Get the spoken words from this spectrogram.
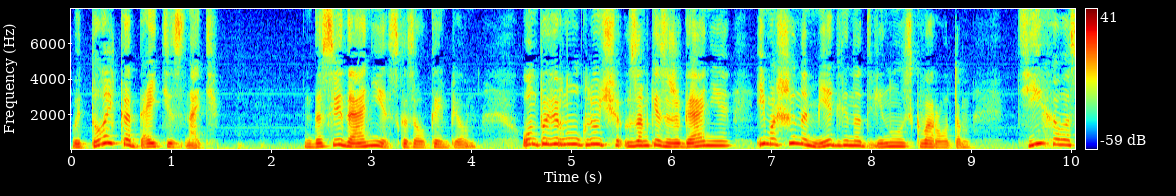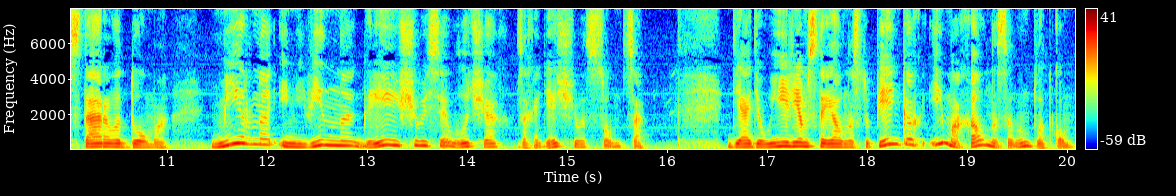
вы только дайте знать. «До свидания», — сказал Кэмпион. Он повернул ключ в замке зажигания, и машина медленно двинулась к воротам тихого старого дома, мирно и невинно греющегося в лучах заходящего солнца. Дядя Уильям стоял на ступеньках и махал носовым платком.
